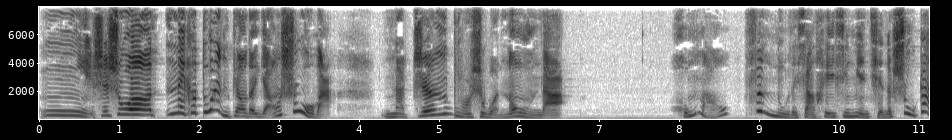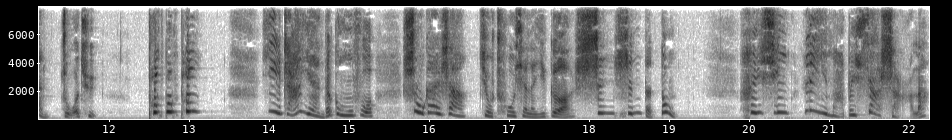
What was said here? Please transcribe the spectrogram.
你是说那棵断掉的杨树吧？那真不是我弄的。红毛愤怒的向黑心面前的树干啄去，砰砰砰！一眨眼的功夫，树干上就出现了一个深深的洞。黑星立马被吓傻了。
